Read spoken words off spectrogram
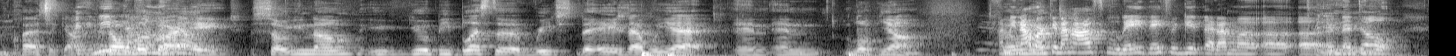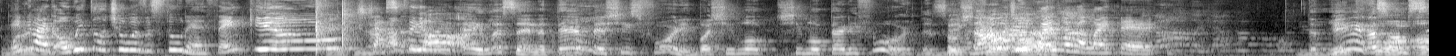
We classic out We We don't look our don't. age. So you know, you you'll be blessed to reach the age that we at and and look young. I mean, I work in a high school. They they forget that I'm a, a, a an Yeah, yeah, adult. They One be like, "Oh, we thought you was a student. Thank you. Thank you. Shout out to y'all." Hey, listen, the therapist, she's 40, but she looked she look 34. The so big Why would you four. her. play with her like that? No, like, y'all got the one. The big Yeah, that's what I'm oh.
